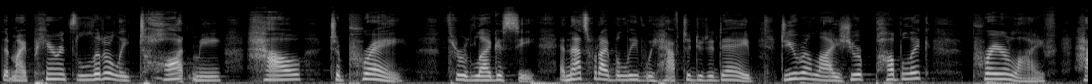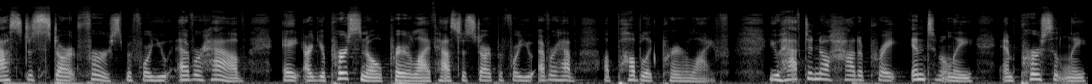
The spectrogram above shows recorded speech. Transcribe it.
That my parents literally taught me how to pray through legacy, and that's what I believe we have to do today. Do you realize your public prayer life has to start first before you ever have a or your personal prayer life has to start before you ever have a public prayer life. You have to know how to pray intimately and personally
